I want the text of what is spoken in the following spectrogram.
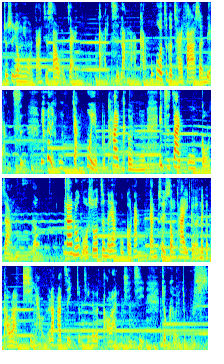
就是用英文单词稍微再打一次让他看。不过这个才发生两次，因为我讲过也不太可能一直在 Google 这样子哦。那如果说真的要 Google，那干脆送他一个那个导览器好了，让他自己就听那个导览机器就可以，就不是。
